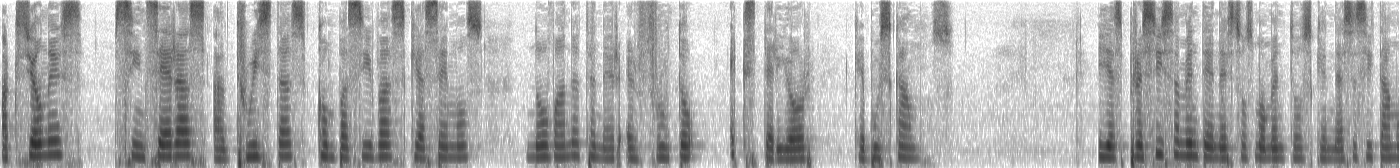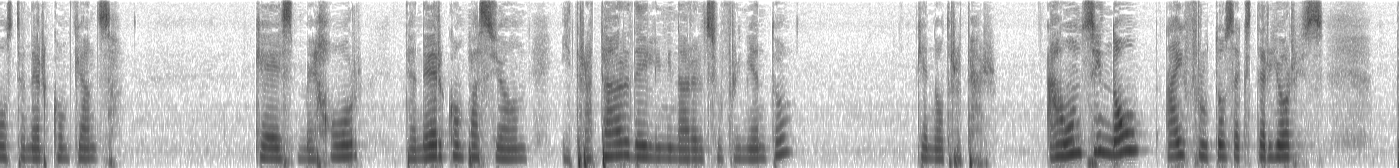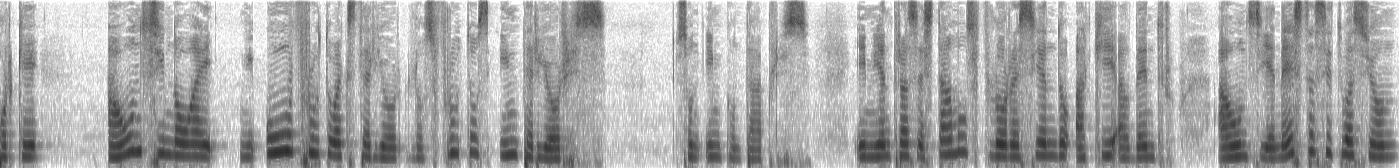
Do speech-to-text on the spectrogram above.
acciones sinceras, altruistas, compasivas que hacemos no van a tener el fruto exterior que buscamos. Y es precisamente en estos momentos que necesitamos tener confianza, que es mejor tener compasión y tratar de eliminar el sufrimiento que no tratar aun si no hay frutos exteriores, porque aun si no hay ni un fruto exterior, los frutos interiores son incontables. Y mientras estamos floreciendo aquí adentro, aun si en esta situación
